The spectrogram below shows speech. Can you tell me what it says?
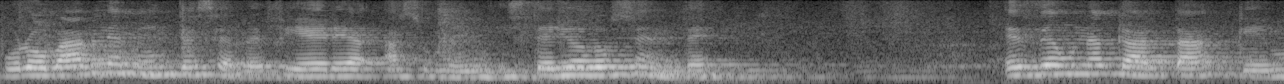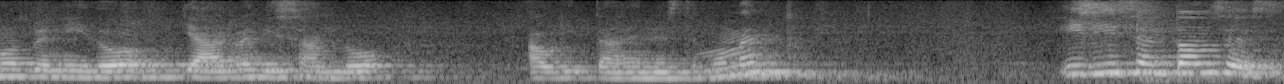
probablemente se refiere a su ministerio docente, es de una carta que hemos venido ya revisando ahorita en este momento. Y dice entonces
